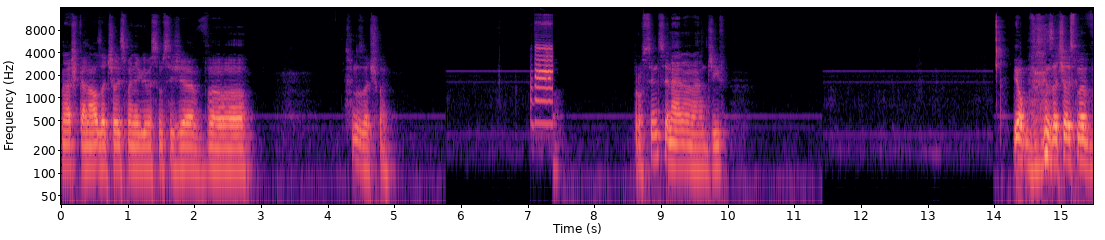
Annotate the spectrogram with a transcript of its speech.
na náš kanál, začali jsme někdy, myslím si, že v... jsme to začali? prosinci? Ne, ne, ne, dřív. Jo, začali jsme v,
